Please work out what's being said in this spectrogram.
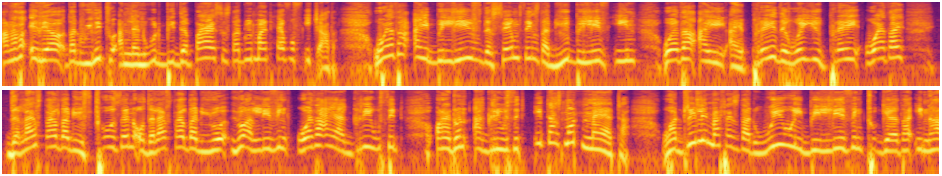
Another area that we need to unlearn would be the biases that we might have of each other. Whether I believe the same things that you believe in, whether I, I pray the way you pray, whether the lifestyle that you've chosen or the lifestyle that you, you are living, whether I agree with it or I don't agree with it, it does not matter. What really matters is that we will be living together in harmony.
